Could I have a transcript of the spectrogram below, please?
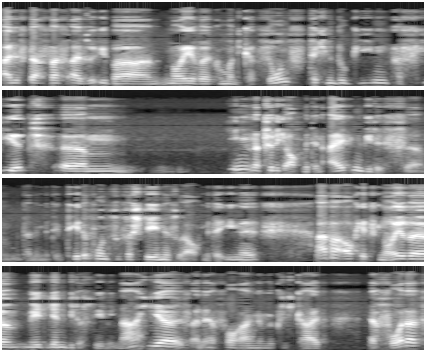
Alles das, was also über neuere Kommunikationstechnologien passiert, natürlich auch mit den alten, wie das dann mit dem Telefon zu verstehen ist oder auch mit der E-Mail, aber auch jetzt neuere Medien wie das Seminar hier ist eine hervorragende Möglichkeit, erfordert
